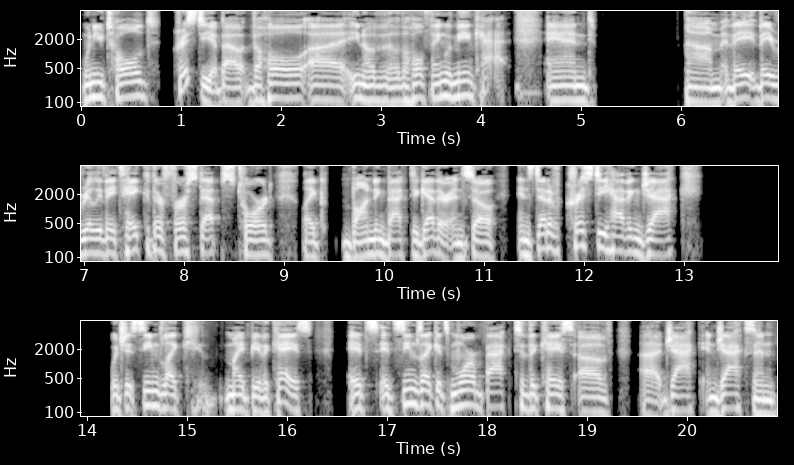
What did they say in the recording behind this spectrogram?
when you told Christie about the whole, uh, you know, the, the whole thing with me and Kat. And, um, they they really they take their first steps toward like bonding back together. And so instead of Christie having Jack which it seemed like might be the case. It's it seems like it's more back to the case of uh, Jack and Jackson,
